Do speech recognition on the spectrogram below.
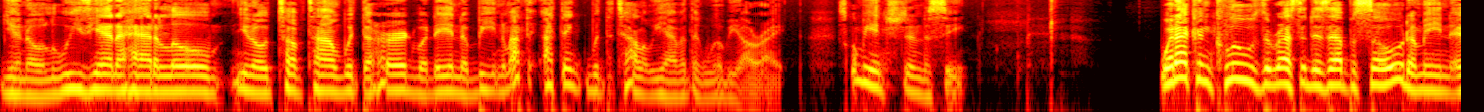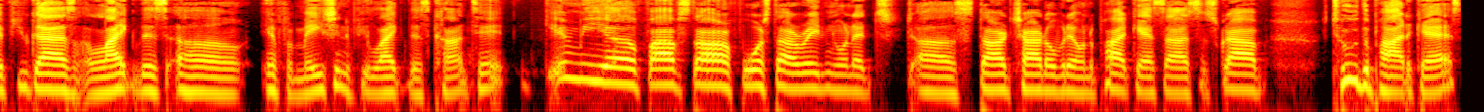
You know, Louisiana had a little, you know, tough time with the herd, but they end up beating them. I think I think with the talent we have, I think we'll be all right. It's gonna be interesting to see. Well, that concludes the rest of this episode. I mean, if you guys like this uh, information, if you like this content, give me a five star, four star rating on that uh, star chart over there on the podcast side. Subscribe to the podcast.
